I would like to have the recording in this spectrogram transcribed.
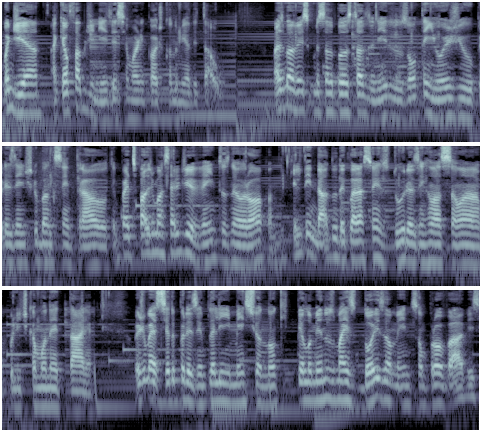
Bom dia, aqui é o Fábio Diniz e esse é o Morning Call de Economia do Itaú. Mais uma vez, começando pelos Estados Unidos, ontem e hoje o presidente do Banco Central tem participado de uma série de eventos na Europa que ele tem dado declarações duras em relação à política monetária. Hoje mais cedo, por exemplo, ele mencionou que pelo menos mais dois aumentos são prováveis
